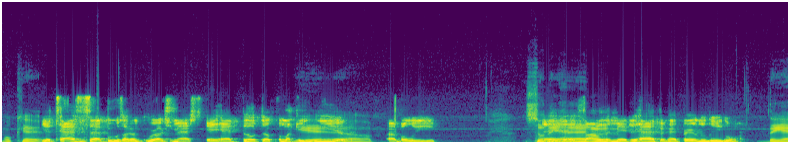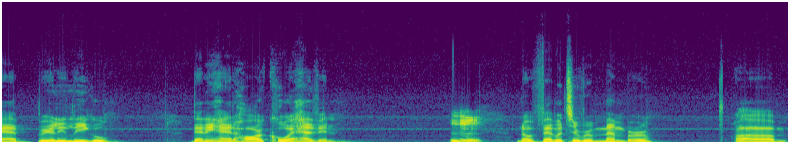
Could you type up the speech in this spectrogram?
Okay. Yeah, Taz and Sabu was like a grudge match they had built up for like a Yeah. year, I believe. So they and they had finally made it happen at Barely Legal. They had barely legal. Then they had Hardcore Heaven. Mhm. November to Remember. Um,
